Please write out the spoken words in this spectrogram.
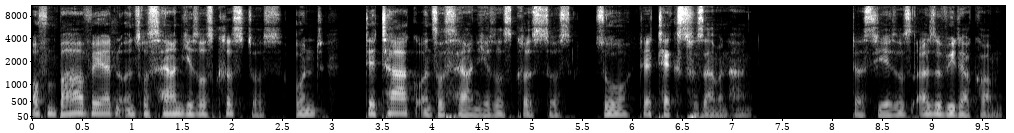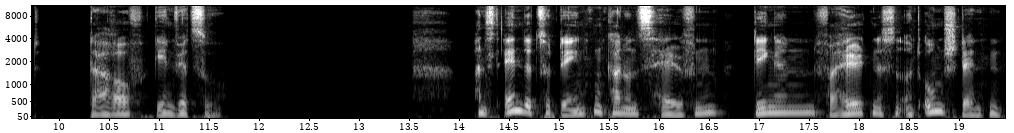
Offenbarwerden unseres Herrn Jesus Christus und der Tag unseres Herrn Jesus Christus, so der Textzusammenhang. Dass Jesus also wiederkommt, darauf gehen wir zu. Ans Ende zu denken kann uns helfen, Dingen, Verhältnissen und Umständen,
